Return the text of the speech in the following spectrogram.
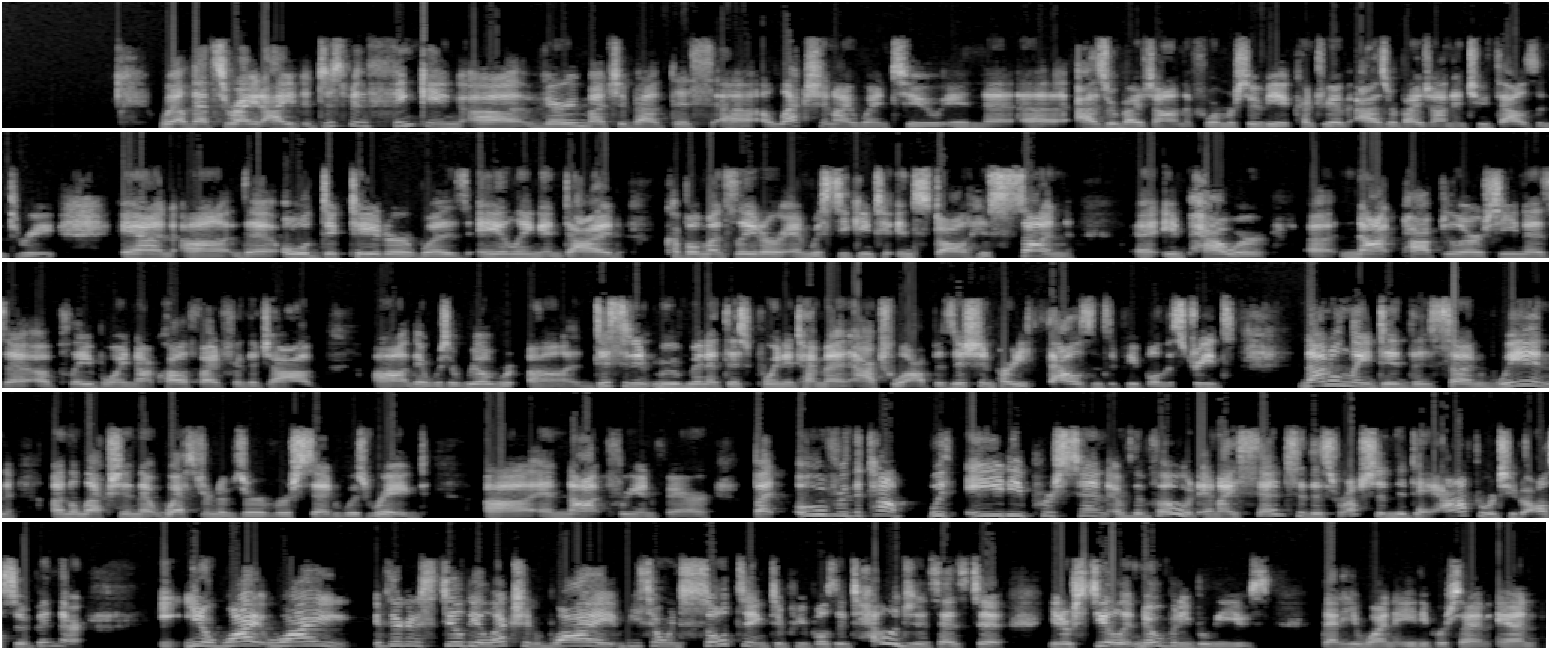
Well, that's right. I just been thinking uh, very much about this uh, election I went to in uh, Azerbaijan, the former Soviet country of Azerbaijan, in 2003, and uh, the old dictator was ailing and died a couple months later, and was seeking to install his son uh, in power. Uh, not popular, seen as a, a playboy, not qualified for the job. Uh, there was a real uh, dissident movement at this point in time, an actual opposition party, thousands of people in the streets. Not only did the son win an election that Western observers said was rigged uh, and not free and fair, but over the top with 80% of the vote. And I said to this Russian the day afterwards, who'd also been there, you know why why if they're going to steal the election why be so insulting to people's intelligence as to you know steal it nobody believes that he won 80% and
